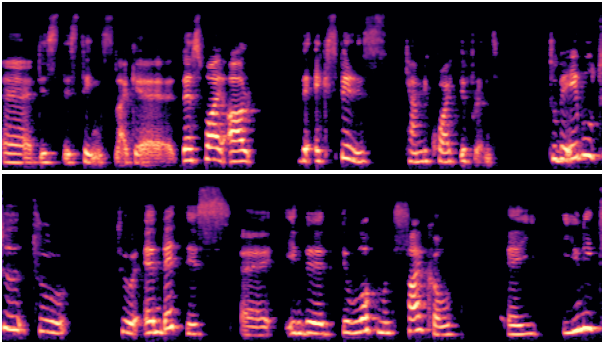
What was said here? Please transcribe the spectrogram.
uh, these these things. Like uh, that's why our the experience can be quite different. To be able to to to embed this uh, in the development cycle uh, you need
